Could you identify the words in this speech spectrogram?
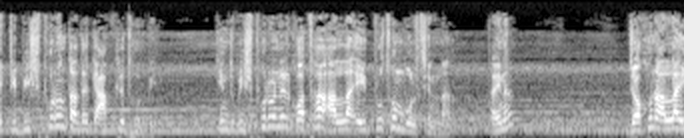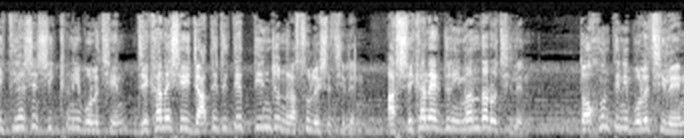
একটি বিস্ফোরণ তাদেরকে আঁকড়ে ধরবে। কিন্তু বিস্ফোরণের কথা আল্লাহ এই প্রথম বলছেন না, তাই না? যখন আল্লাহ ইতিহাসের শিক্ষা নিয়ে বলেছেন, যেখানে সেই জাতিটিতে তিনজন রাসূল এসেছিলেন, আর সেখানে একজন ইমানদারও ছিলেন তখন তিনি বলেছিলেন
